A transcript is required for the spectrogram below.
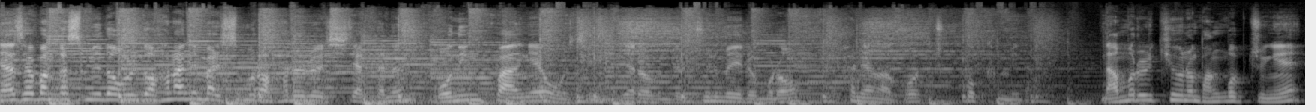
안녕하세요. 반갑습니다. 오늘도 하나님 말씀으로 하루를 시작하는 모닝빵에 오신 여러분들 주님의 이름으로 환영하고 축복합니다. 나무를 키우는 방법 중에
